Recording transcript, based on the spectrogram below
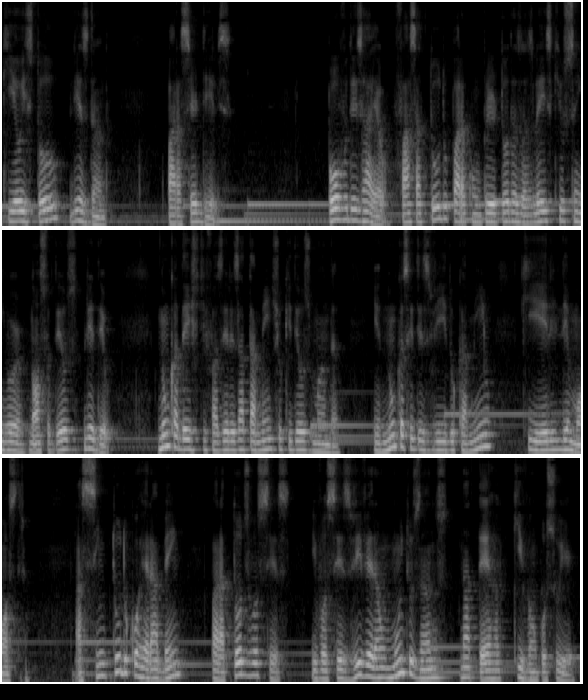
que eu estou lhes dando, para ser deles Povo de Israel, faça tudo para cumprir todas as leis que o Senhor, nosso Deus, lhe deu. Nunca deixe de fazer exatamente o que Deus manda, e nunca se desvie do caminho que ele lhe mostra. Assim tudo correrá bem para todos vocês, e vocês viverão muitos anos na terra que vão possuir.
